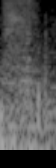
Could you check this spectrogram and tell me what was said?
seconds.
